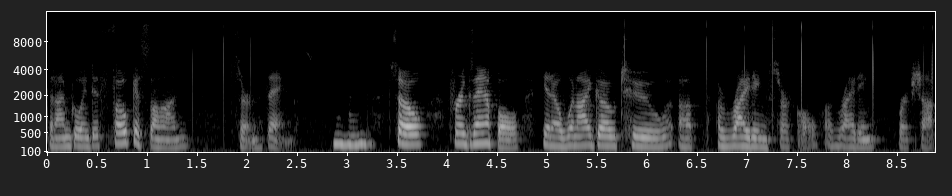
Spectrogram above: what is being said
that I'm going to focus on certain things. Mm-hmm. So, for example, you know, when I go to a, a writing circle, a writing workshop,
